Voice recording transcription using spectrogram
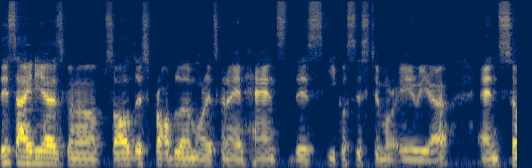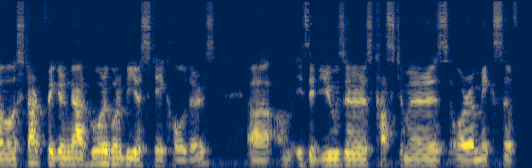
this idea is going to solve this problem or it's going to enhance this ecosystem or area. And so start figuring out who are going to be your stakeholders. Uh, is it users, customers, or a mix of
